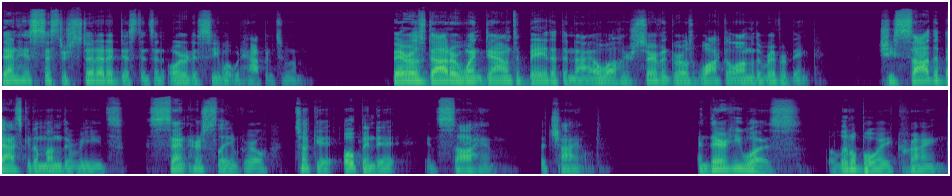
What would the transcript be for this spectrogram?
Then his sister stood at a distance in order to see what would happen to him. Pharaoh's daughter went down to bathe at the Nile while her servant girls walked along the riverbank. She saw the basket among the reeds, sent her slave girl, took it, opened it, and saw him, the child. And there he was, a little boy crying.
